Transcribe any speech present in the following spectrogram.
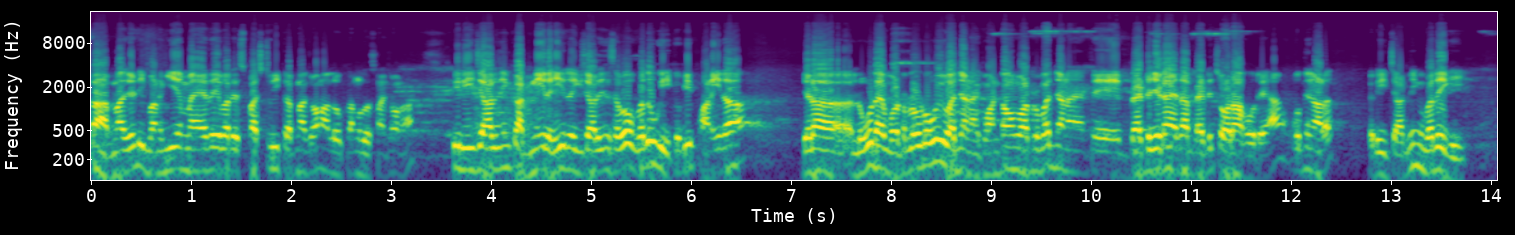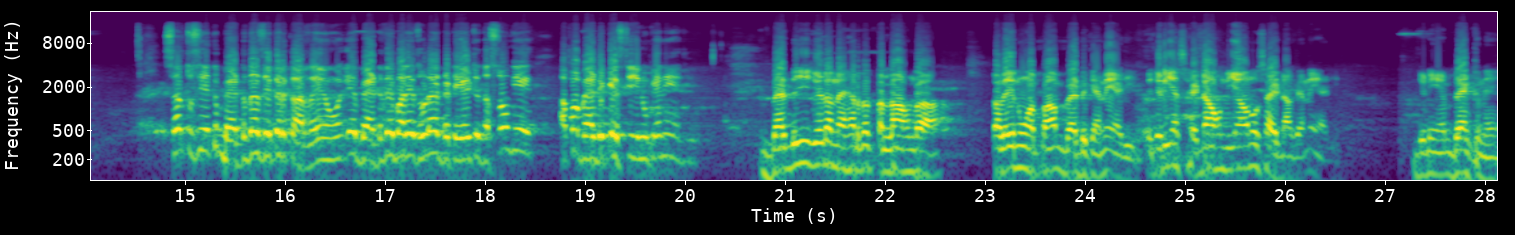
ਧਾਰਨਾ ਜਿਹੜੀ ਬਣ ਗਈ ਹੈ ਮੈਂ ਇਹਦੇ ਬਾਰੇ ਸਪਸ਼ਟ ਵੀ ਕਰਨਾ ਚਾਹੁੰਦਾ ਲੋਕਾਂ ਨੂੰ ਦੱਸਣਾ ਚਾਹੁੰਦਾ ਕਿ ਰੀਚਾਰਜਿੰਗ ਘਟ ਨਹੀਂ ਰਹੀ ਰੀਚਾਰਜਿੰਗ ਸਗੋਂ ਵਧੂਗੀ ਕਿਉਂਕਿ ਪਾਣੀ ਦਾ ਜਿਹੜਾ ਲੋਡ ਹੈ ਵਾਟਰ ਲੋਡ ਉਹ ਵੀ ਵੱਧ ਜਾਣਾ ਕੁਆਂਟਮ ਵਾਟਰ ਵੱਧ ਜਾਣਾ ਤੇ ਬੈੱਡ ਜਿਹੜਾ ਇਹਦਾ ਬੈੱਡ ਚੌੜਾ ਹੋ ਰਿਹਾ ਉਹਦੇ ਨਾਲ ਰੀਚਾਰਜਿੰਗ ਵਧੇਗੀ। ਸਰ ਤੁਸੀਂ ਇੱਕ ਬੈੱਡ ਦਾ ਜ਼ਿਕਰ ਕਰ ਰਹੇ ਹੋ ਇਹ ਬੈੱਡ ਦੇ ਬਾਰੇ ਥੋੜਾ ਡਿਟੇਲ ਚ ਦੱਸੋਗੇ? ਆਪਾਂ ਬੈੱਡ ਕਿਸ ਚੀਜ਼ ਨੂੰ ਕਹਿੰਦੇ ਆ ਜੀ? ਬੈੱਡ ਜੀ ਜਿਹੜਾ ਨਹਿਰ ਦਾ ਤੱਲਾ ਹੁੰਦਾ ਤਲੇ ਨੂੰ ਆਪਾਂ ਬੈੱਡ ਕਹਿੰਦੇ ਆ ਜੀ ਤੇ ਜਿਹੜੀਆਂ ਸਾਈਡਾਂ ਹੁੰਦੀਆਂ ਉਹਨੂੰ ਸਾਈਡਾਂ ਕਹਿੰਦੇ ਆ ਜੀ। ਜਿਹੜੀਆਂ ਬੈਂਕ ਨੇ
